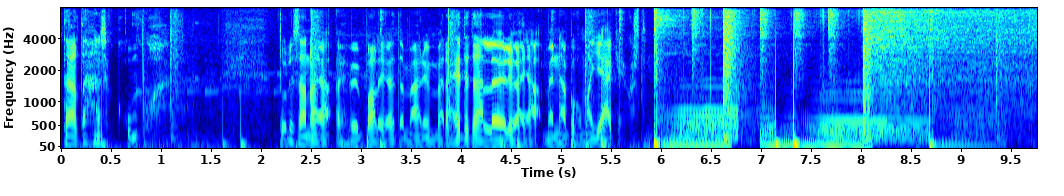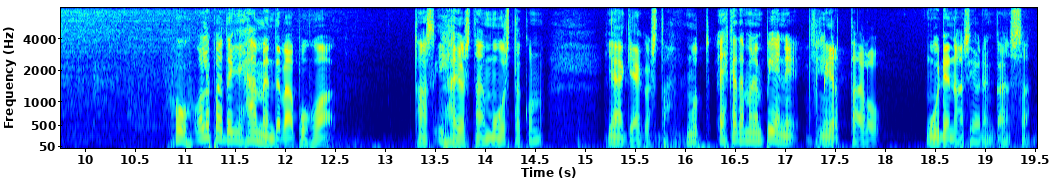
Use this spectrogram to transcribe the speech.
täältähän se kumpuaa. Tuli sanoja hyvin paljon, joita mä en ymmärrä. Heitetään löylyä ja mennään puhumaan jääkiekosta. Huh, olipa jotenkin hämmentävää puhua taas ihan jostain muusta kuin jääkiekosta, mutta ehkä tämmöinen pieni flirttailu muiden asioiden kanssa –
